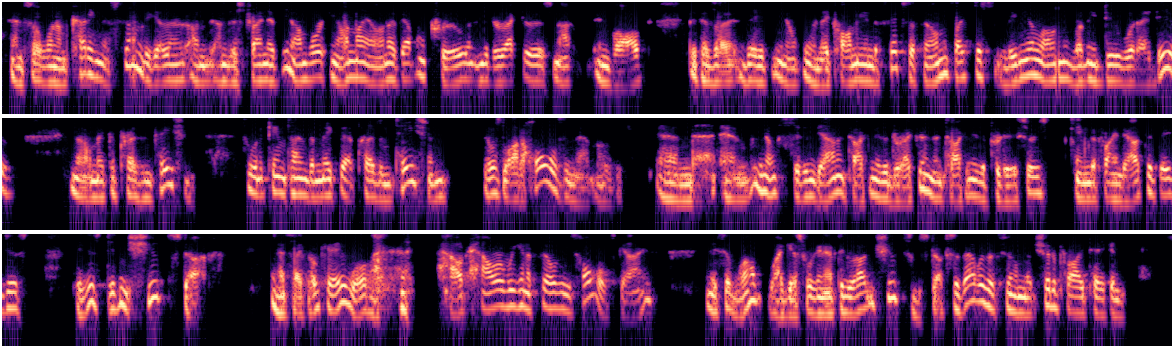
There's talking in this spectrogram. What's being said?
And so when I'm cutting this film together, I'm, I'm just trying to, you know, I'm working on my own. I've got my crew, and the director is not involved because I, they, you know, when they call me in to fix a film, it's like just leave me alone and let me do what I do, and I'll make a presentation. So when it came time to make that presentation, there was a lot of holes in that movie. And and you know, sitting down and talking to the director and then talking to the producers, came to find out that they just they just didn't shoot stuff. And it's like, okay, well, how how are we going to fill these holes, guys? And they said, well, I guess we're going to have to go out and shoot some stuff. So that was a film that should have probably taken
